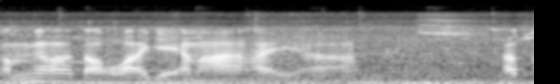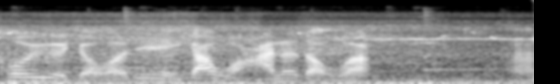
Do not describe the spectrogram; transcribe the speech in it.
Cắm nó tổ á vậy mà thầy à, nó khui rồi chỗ đi cá quả nó tàu à, à.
